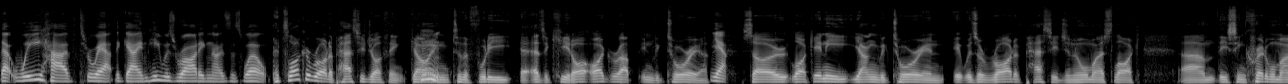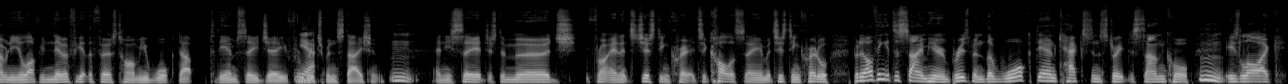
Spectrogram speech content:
that we have throughout the game. He was riding those as well. It's like a rite of passage, I think, going mm. to the footy as a kid. I, I grew up in Victoria. Yeah. So, like any young Victorian, it was a rite of passage and almost like um, this incredible moment in your life. You never forget the first time you walked up to the MCG from Yeah. Richmond Station, and you see it just emerge from, and it's just incredible. It's a coliseum. It's just incredible. But I think it's the same here in Brisbane. The walk down Caxton Street to Suncorp is like.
